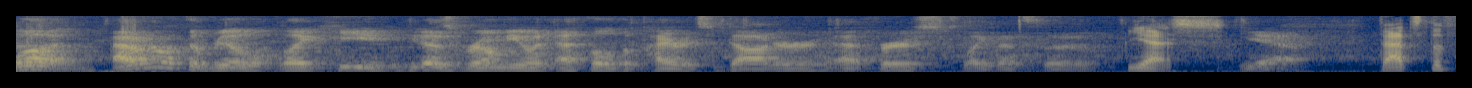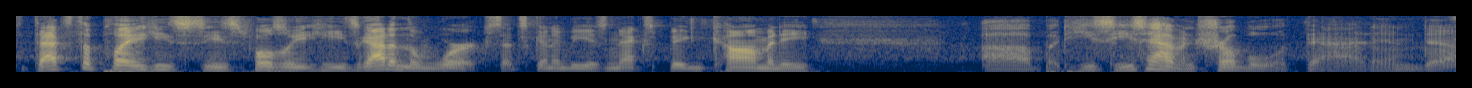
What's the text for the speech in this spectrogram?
well, I don't know what the real like. He he does Romeo and Ethel, the pirate's daughter, at first. Like that's the Yes, yeah. That's the that's the play he's he's supposedly he's got in the works. That's going to be his next big comedy. Uh, but he's he's having trouble with that, and uh,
